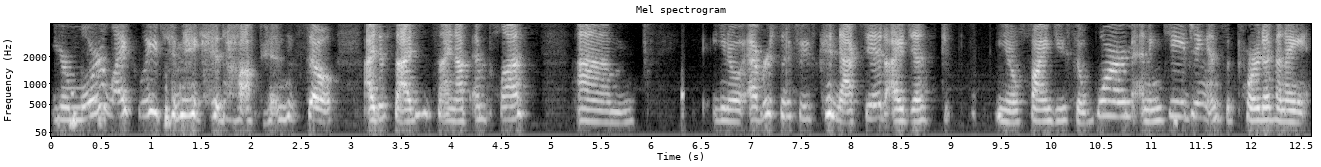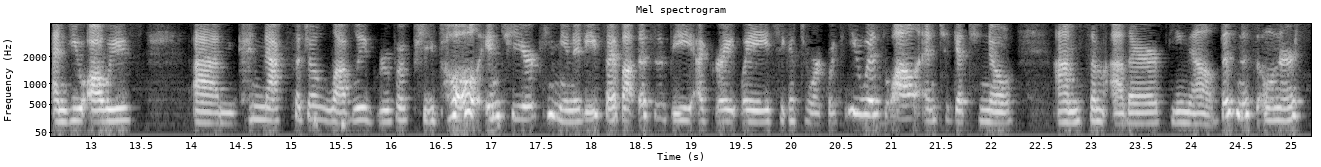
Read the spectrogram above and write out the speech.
you're more likely to make it happen. So I decided to sign up. And plus, um, you know, ever since we've connected, I just, you know, find you so warm and engaging and supportive. And I, and you always, um, connect such a lovely group of people into your community. So I thought this would be a great way to get to work with you as well and to get to know um, some other female business owners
